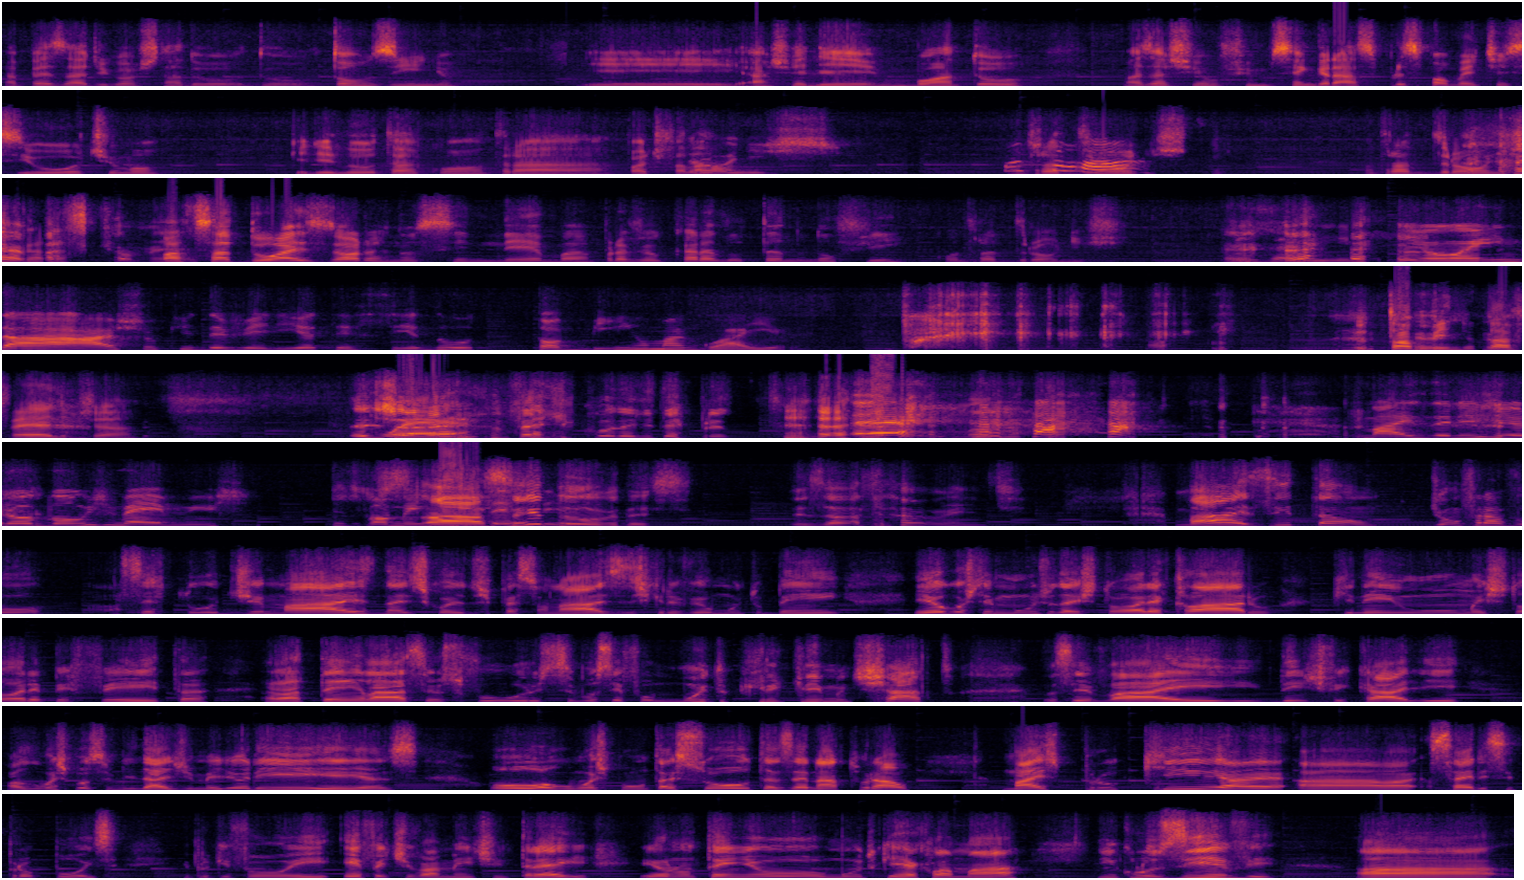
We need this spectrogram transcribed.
Apesar de gostar do, do Tomzinho. E acho ele um bom ator. Mas achei um filme sem graça. Principalmente esse último. Que ele luta contra. Pode falar? Drones. Contra Pode drones. Contra drones, é, cara. Passar duas horas no cinema pra ver o cara lutando no fim contra drones. Pois é, eu ainda acho que deveria ter sido o Tobinho Maguire. O Tobinho tá velho já. Ele Ué. já é velho quando ele interpretou. É. Mas ele gerou bons memes. Principalmente Ah, sem dúvidas. Exatamente. Mas então, John Favreau acertou demais na escolha dos personagens, escreveu muito bem. Eu gostei muito da história, é claro que nenhuma história é perfeita, ela tem lá seus furos. Se você for muito cri-cri, muito chato, você vai identificar ali algumas possibilidades de melhorias ou algumas pontas soltas, é natural. Mas para o que a, a série se propôs e para o que foi efetivamente entregue, eu não tenho muito que reclamar. Inclusive, a,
